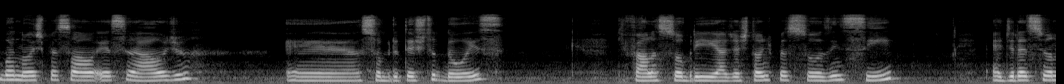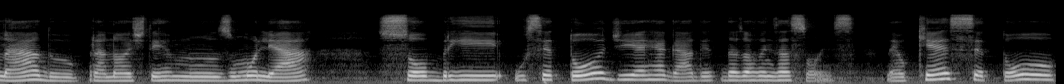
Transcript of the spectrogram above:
Boa noite, pessoal. Esse áudio é sobre o texto 2, que fala sobre a gestão de pessoas em si. É direcionado para nós termos um olhar sobre o setor de RH dentro das organizações. Né? O que é esse setor,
